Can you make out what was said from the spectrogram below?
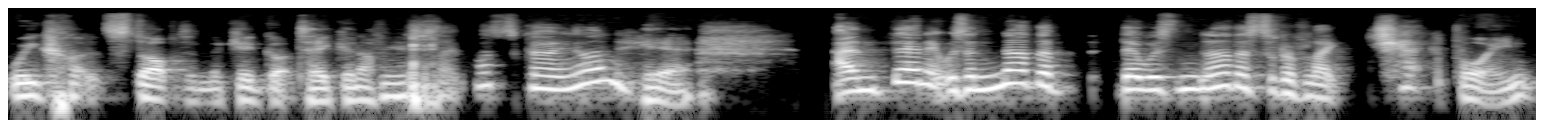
we got stopped and the kid got taken off. And you're just like, what's going on here? And then it was another, there was another sort of like checkpoint.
